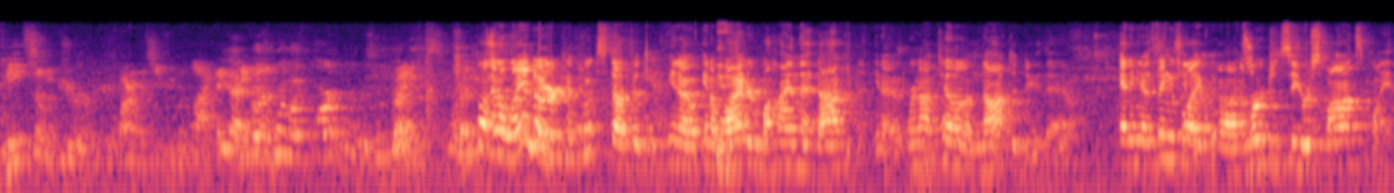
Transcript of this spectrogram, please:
meet some of your requirements if you would like. That Yeah, can be because we're like partners. and Right, right. Well, and a landowner can put stuff in, you know, in a binder behind that document, you know, we're not telling them not to do that. And, you know, things like uh, an emergency response plan.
